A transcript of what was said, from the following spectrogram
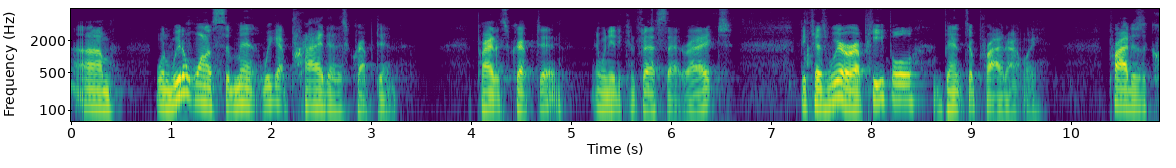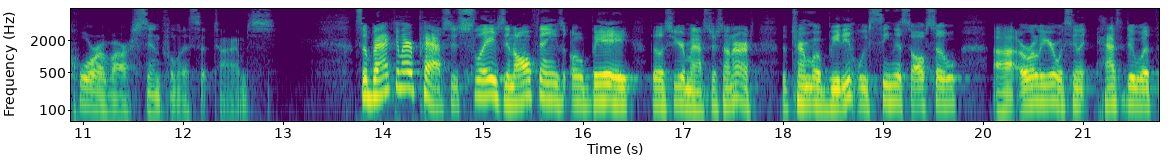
um, when we don't want to submit, we got pride that has crept in. Pride has crept in, and we need to confess that, right? Because we are a people bent to pride, aren't we? Pride is the core of our sinfulness at times. So back in our passage, slaves in all things obey those of your masters on earth. The term obedient, we've seen this also uh, earlier. We've seen it has to do with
